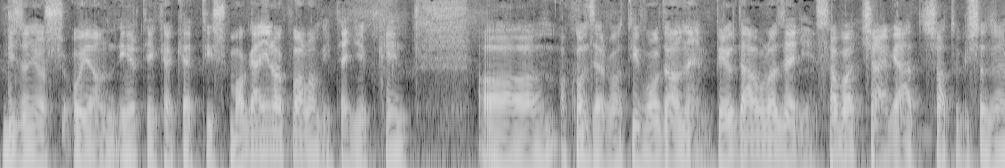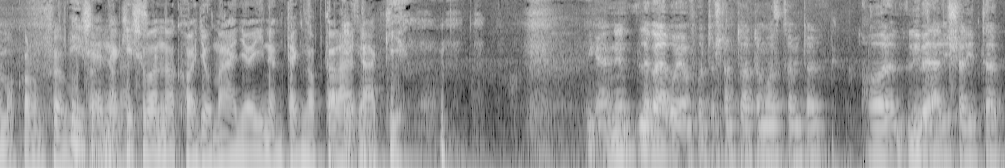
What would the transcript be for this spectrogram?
bizonyos olyan értékeket is magáinak, valamit egyébként a, a konzervatív oldal nem. Például az egyén szabadságát, stb. stb. nem akarom fölmondani. És ennek is vannak hagyományai, nem tegnap találták Igen. ki. Igen, én legalább olyan fontosnak tartom azt, amit a, a liberális elittel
